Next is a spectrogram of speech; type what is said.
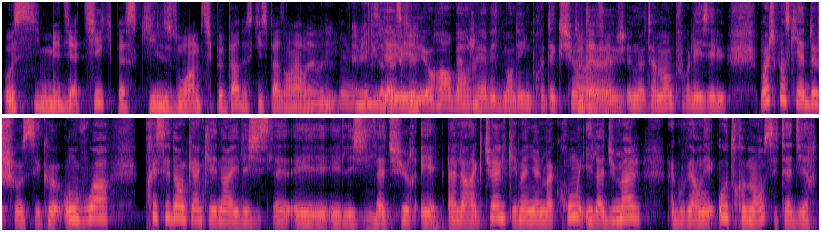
aussi médiatique parce qu'ils ont un petit peu peur de ce qui se passe dans la rue. Il Aurore Berger avait demandé une protection, euh, notamment pour les élus. Moi, je pense qu'il y a deux choses. C'est qu'on voit précédent quinquennat et, et, et législature et à l'heure actuelle qu'Emmanuel Macron, il a du mal à gouverner autrement, c'est-à-dire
